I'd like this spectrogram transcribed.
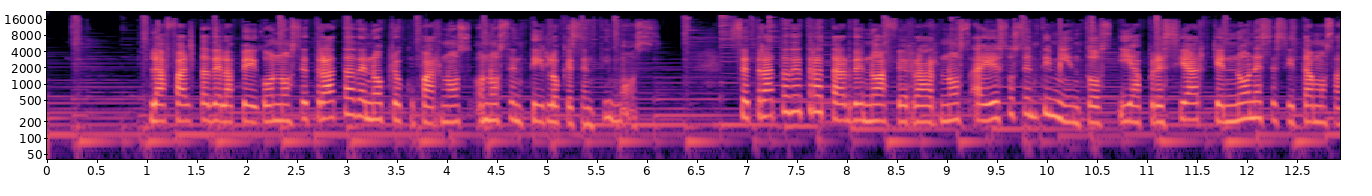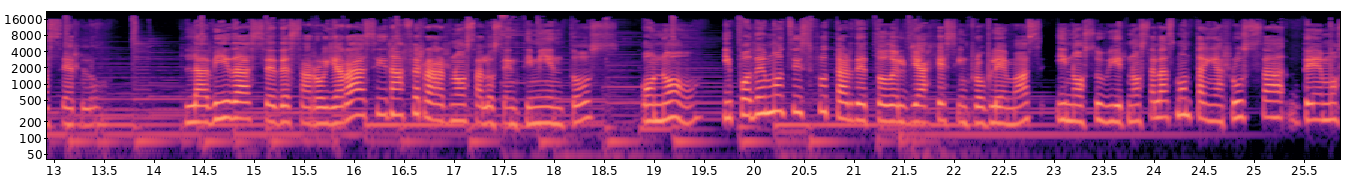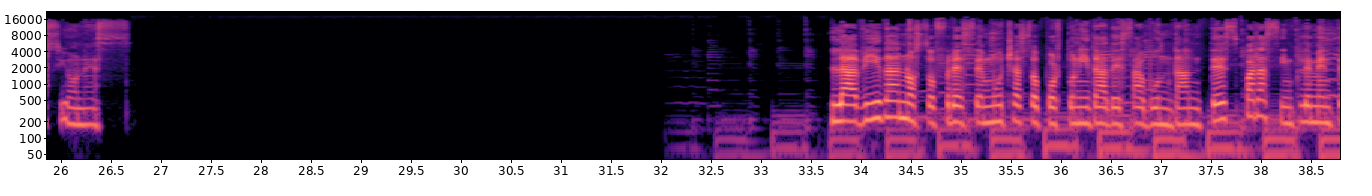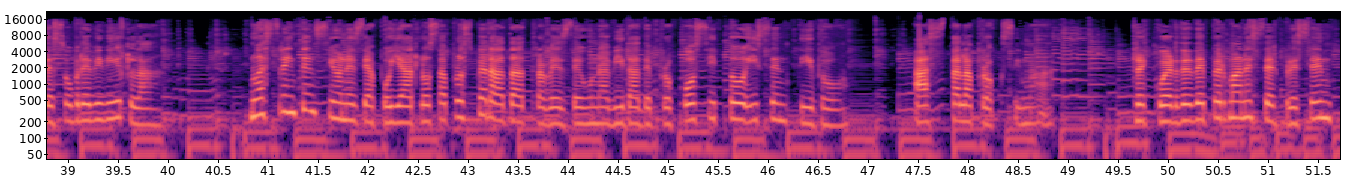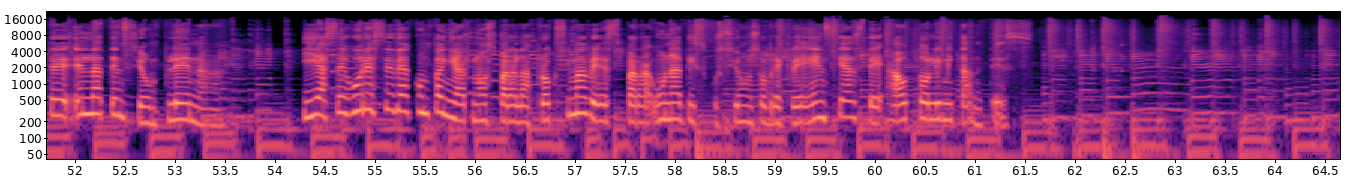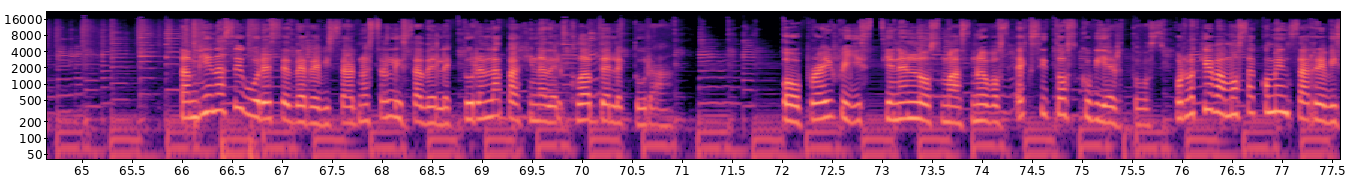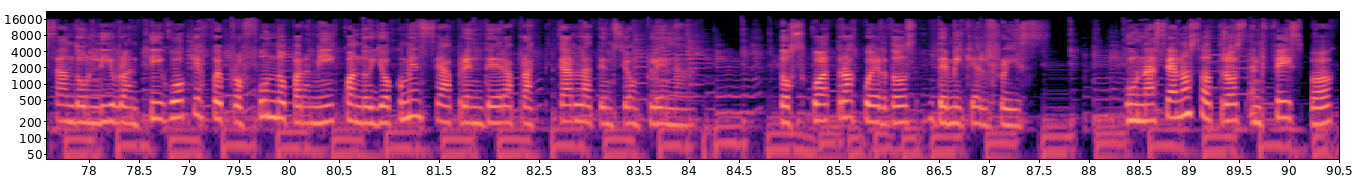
La falta del apego no se trata de no preocuparnos o no sentir lo que sentimos. Se trata de tratar de no aferrarnos a esos sentimientos y apreciar que no necesitamos hacerlo. La vida se desarrollará sin aferrarnos a los sentimientos o no y podemos disfrutar de todo el viaje sin problemas y no subirnos a las montañas rusas de emociones. La vida nos ofrece muchas oportunidades abundantes para simplemente sobrevivirla. Nuestra intención es de apoyarlos a prosperar a través de una vida de propósito y sentido. Hasta la próxima. Recuerde de permanecer presente en la atención plena y asegúrese de acompañarnos para la próxima vez para una discusión sobre creencias de autolimitantes. También asegúrese de revisar nuestra lista de lectura en la página del Club de Lectura. Oprah y Reese tienen los más nuevos éxitos cubiertos, por lo que vamos a comenzar revisando un libro antiguo que fue profundo para mí cuando yo comencé a aprender a practicar la atención plena. Los cuatro acuerdos de Miguel Ruiz. Únase a nosotros en Facebook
